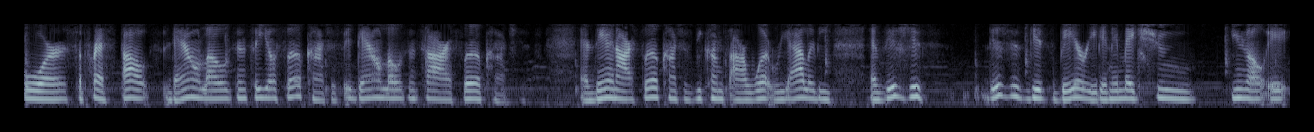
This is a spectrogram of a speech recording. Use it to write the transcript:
or suppressed thoughts downloads into your subconscious. It downloads into our subconscious. And then our subconscious becomes our what reality. And this just this just gets buried and it makes you, you know, it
